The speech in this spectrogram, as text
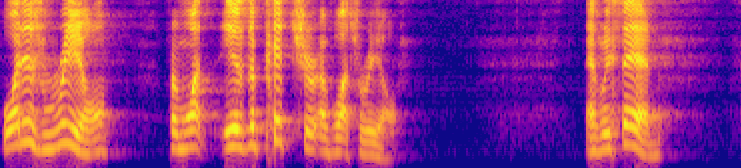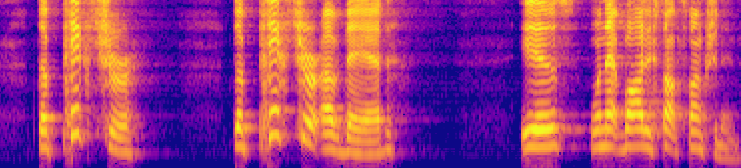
what is real from what is the picture of what's real. As we said, the picture, the picture of dead is when that body stops functioning.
